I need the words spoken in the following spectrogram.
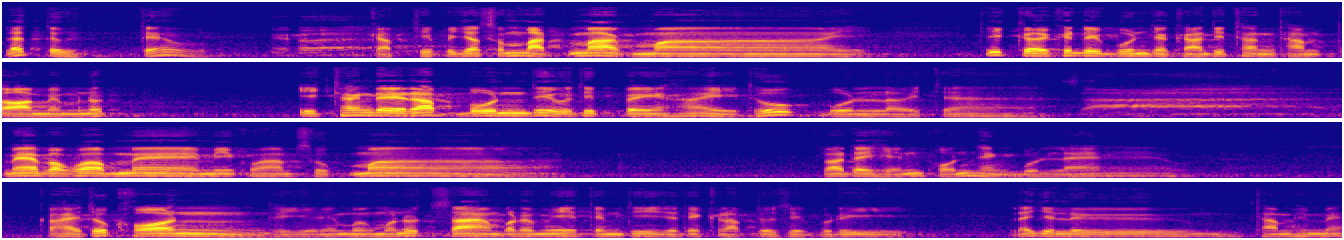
และตื่นเต้วกับทิพยสมบัติมากมาย ที่เกิดขึ้นด้วยบุญจากการที่ท่านทำตอนเป็นมนุษย์ อีกทั้งได้รับบุญที่อุทิศไปให้ทุกบุญเลยจ้า แม่บอกว่าแม่มีความสุขมาก เราได้เห็นผลแห่งบุญแล้ว ก็ให้ทุกคนที่อยู่ในเมืองมนุษย์สร้างบารมีเต็มที่จะได้กลับดุสิตบุรี และอย่าลืมทำให้แม่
